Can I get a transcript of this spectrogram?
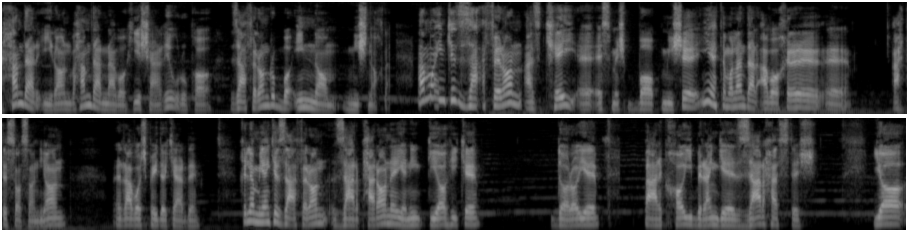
هم در ایران و هم در نواحی شرقی اروپا زعفران رو با این نام میشناختن. اما اینکه زعفران از کی اسمش باب میشه این احتمالا در اواخر عهد ساسانیان رواج پیدا کرده. خیلی میگن که زعفران زرپرانه یعنی گیاهی که دارای برگهایی به رنگ زر هستش یا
